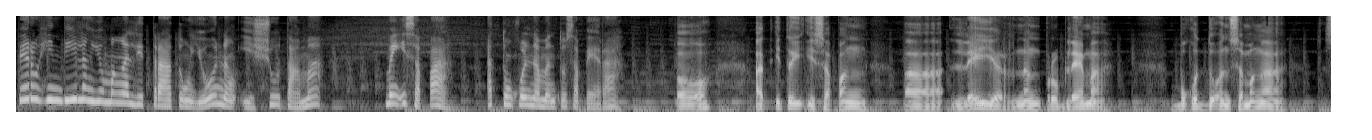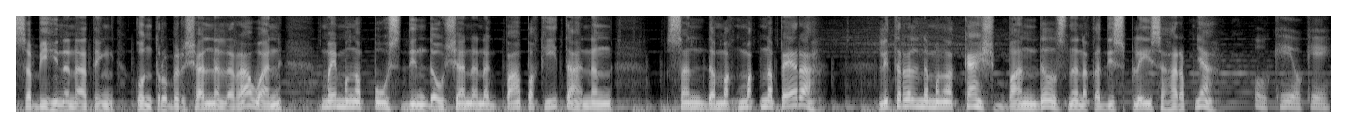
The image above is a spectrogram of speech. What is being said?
Pero hindi lang yung mga litratong yun ang issue, tama? May isa pa, at tungkol naman to sa pera. Oo, at ito'y isa pang ah, layer ng problema. Bukod doon sa mga sabihin na nating kontrobersyal na larawan, may mga post din daw siya na nagpapakita ng sandamakmak na pera. Literal na mga cash bundles na nakadisplay sa harap niya. Okay, okay.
